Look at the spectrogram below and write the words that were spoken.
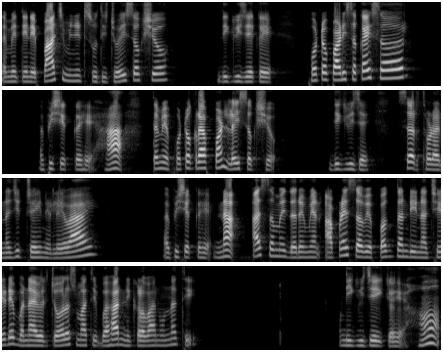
તમે તેને પાંચ મિનિટ સુધી જોઈ શકશો. દિગ્વિજય કહે, ફોટો પાડી શકાય, સર? અભિષેક કહે, હા, તમે ફોટોગ્રાફ પણ લઈ શકશો. દિગ્વિજય, સર, થોડા નજીક જઈને લેવાય. અભિષેક કહે, ના, આ સમય દરમિયાન આપણે સૌએ પગદંડીના છેડે બનાવેલ ચોરસમાંથી બહાર નીકળવાનું નથી. દિગ્વિજય કહે, હં,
